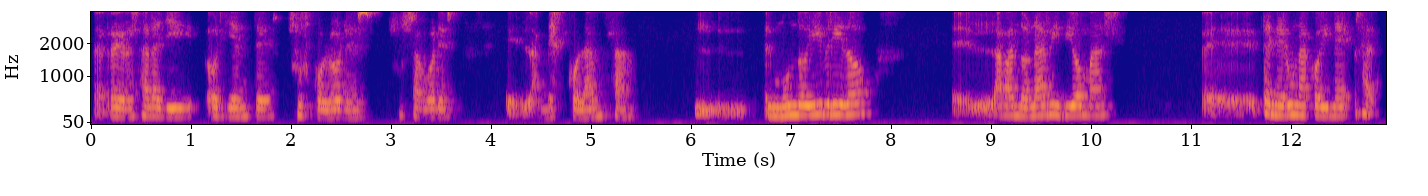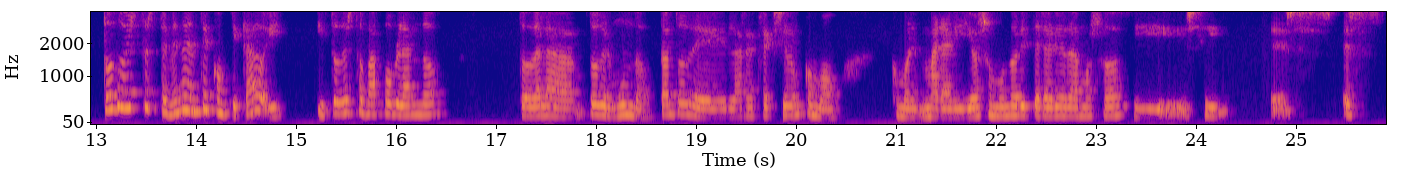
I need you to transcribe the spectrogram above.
regresar allí, Oriente, sus colores, sus sabores, eh, la mezcolanza, el, mundo híbrido, el abandonar idiomas, eh, tener una coine. O sea, todo esto es tremendamente complicado y, todo esto va poblando todo el mundo, tanto de la reflexión como, como el maravilloso mundo literario de Amos Oz y sí, es, es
